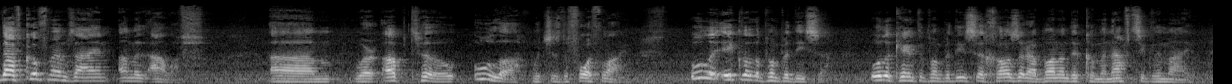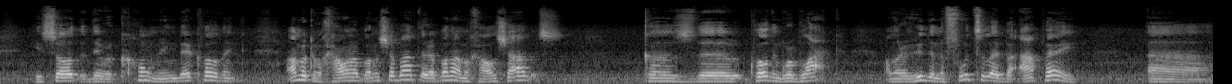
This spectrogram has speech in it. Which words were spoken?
Daf Kuf Mem Zayin Amid Aleph. Um, we're up to Ula, which is the fourth line. Ula Ikla the Pumbedisa. Ula came to Pumbedisa, Chazer Abanan de Kumanafzik Limayu. He saw that they were combing their clothing. Amr Kavachawan Abanan Shabbat, the Rabbanan Machal Shabbos. Because the clothing were black. Amr the Futzele Ba'ape. Uh,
